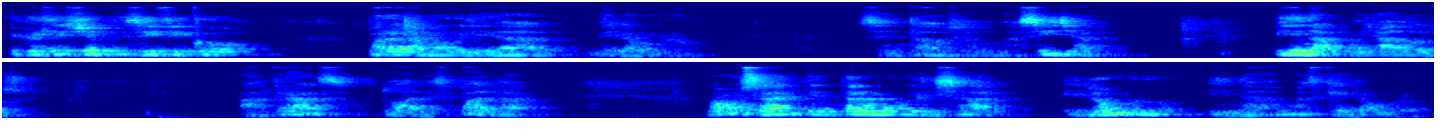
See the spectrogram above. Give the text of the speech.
Ejercicio específico para la movilidad del hombro. Sentados en una silla, bien apoyados atrás, toda la espalda. Vamos a intentar movilizar el hombro y nada más que el hombro.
